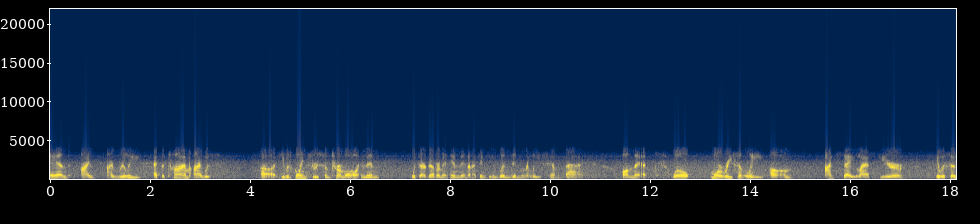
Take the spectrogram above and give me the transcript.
And I I really at the time I was uh he was going through some turmoil and then with our government and then I think England didn't release him back on that. Well, more recently, um I'd say last year it was so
